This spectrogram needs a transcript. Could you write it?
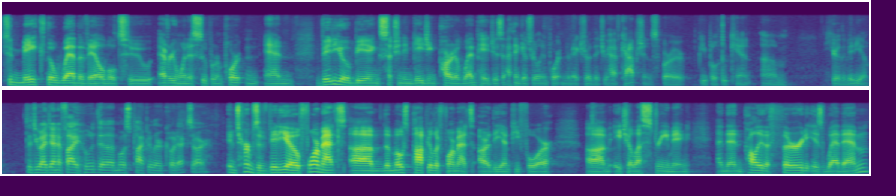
to make the web available to everyone is super important, and video being such an engaging part of web pages, I think it's really important to make sure that you have captions for people who can't um, hear the video. Did you identify who the most popular codecs are? In terms of video formats, um, the most popular formats are the MP4, um, HLS streaming, and then probably the third is WebM,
